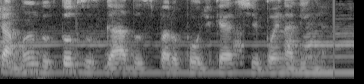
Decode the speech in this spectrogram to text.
chamando todos os gados para o podcast Boi na Linha.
